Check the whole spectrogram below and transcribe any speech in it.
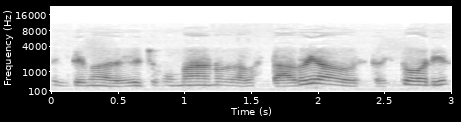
el tema de derechos humanos, ha bastardeado esta historia,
